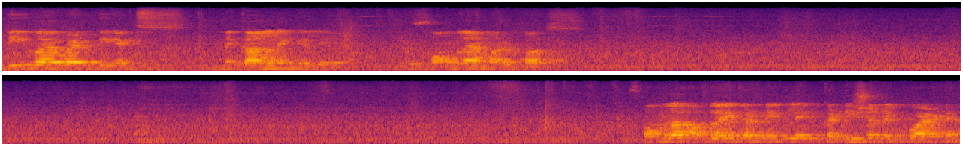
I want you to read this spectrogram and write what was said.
तो dy डी एक्स निकालने के लिए जो फॉर्मूला है हमारे पास फॉर्मूला अप्लाई करने के लिए कंडीशन रिक्वायर्ड है।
